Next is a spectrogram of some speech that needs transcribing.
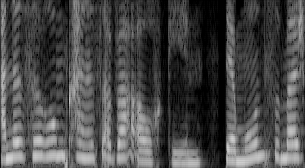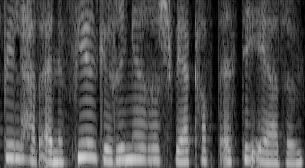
Andersherum kann es aber auch gehen. Der Mond zum Beispiel hat eine viel geringere Schwerkraft als die Erde.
